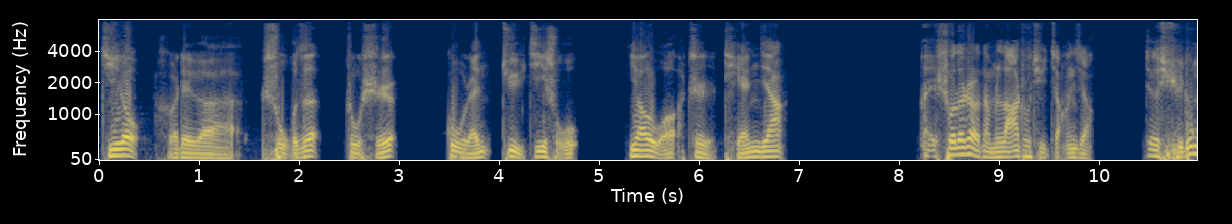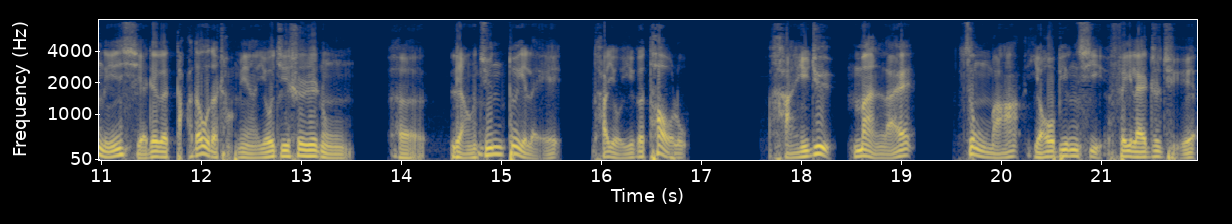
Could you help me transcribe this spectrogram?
鸡肉和这个黍子主食。故人具鸡黍，邀我至田家。哎，说到这儿，咱们拉出去讲一讲这个许仲林写这个打斗的场面，尤其是这种呃两军对垒，他有一个套路，喊一句“慢来”，纵马摇兵器飞来之取，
